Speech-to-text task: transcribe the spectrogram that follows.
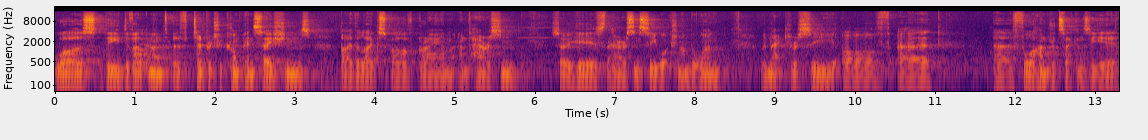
was the development of temperature compensations by the likes of Graham and Harrison. So here's the Harrison Sea Watch number one with an accuracy of uh, uh, 400 seconds a year.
